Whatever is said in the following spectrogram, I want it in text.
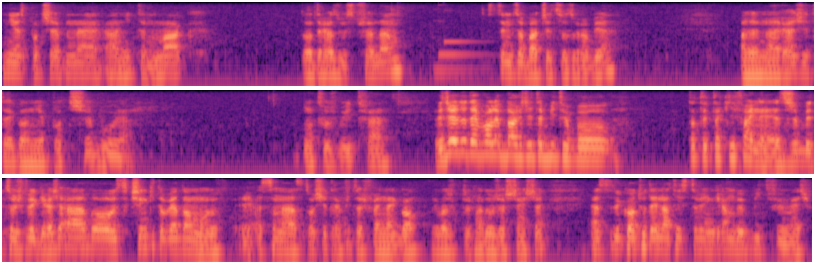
nie jest potrzebne, ani ten Mac. To od razu sprzedam. Z tym zobaczę co zrobię. Ale na razie tego nie potrzebuję. No cóż, bitwę. Wiecie, tutaj wolę bardziej te bitwy, bo to, to takie fajne jest, żeby coś wygrać, a bo skrzynki to wiadomo, raz na 100 się trafi coś fajnego, chyba że ktoś ma duże szczęście. Ja tylko tutaj na tej stronie gram by bitwy mieć.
